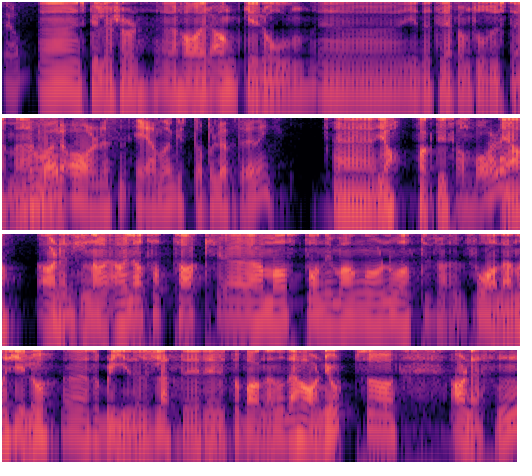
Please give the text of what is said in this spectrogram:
Ja. Eh, han spiller selv. Eh, har ankerrollen eh, i det 3-5-2-systemet. Men var Arnesen en av gutta på løpetrening? Eh, ja, faktisk. Han var det? Ja, Arnesen han, han har tatt tak. Har mast på han i mange år nå at få av deg noen kilo, så blir det litt lettere ut på banen. Og det har han gjort. Så Arnesen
